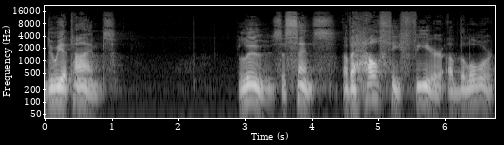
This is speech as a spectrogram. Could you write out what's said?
Do we at times lose a sense of a healthy fear of the Lord?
